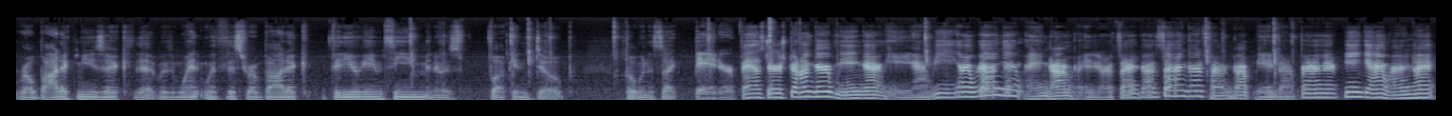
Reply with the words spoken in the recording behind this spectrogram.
robotic music that was went with this robotic video game theme and it was fucking dope. But when it's like better, faster, stronger, bigger, bigger, bigger, stronger, bigger, stronger, stronger, stronger, bigger, bigger, bigger,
